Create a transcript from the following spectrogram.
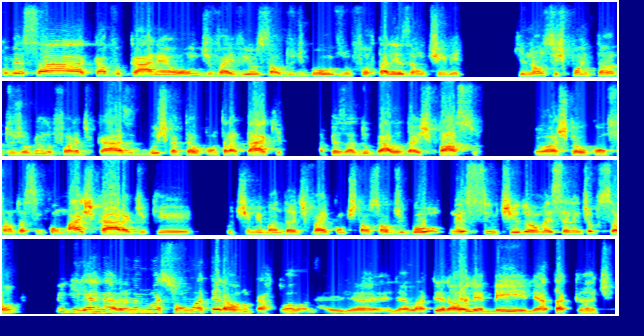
começar a cavucar, né? Onde vai vir o saldo de gols? O Fortaleza é um time que não se expõe tanto jogando fora de casa, busca até o contra-ataque, apesar do Galo dar espaço eu acho que é o confronto assim com mais cara de que o time mandante vai conquistar o saldo de gol. Nesse sentido, é uma excelente opção. E o Guilherme Arana não é só um lateral no Cartola, né? Ele é, ele é lateral, ele é meia, ele é atacante,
